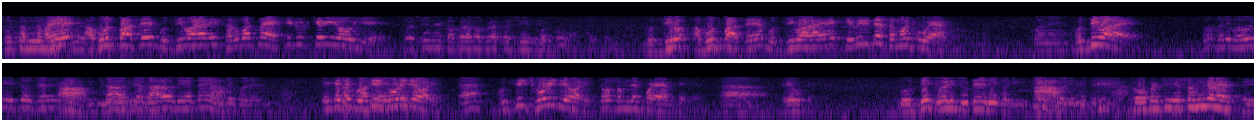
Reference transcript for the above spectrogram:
તો તમને અભૂત પાસે બુદ્ધિ વાળાની શરૂઆતમાં એટીટ્યુડ કેવી હોવી જોઈએ? કશું નહીં કપડા બપડા કશું બુદ્ધિ અભૂત પાસે બુદ્ધિ વાળા કેવી રીતે સમજવું એમ? કોને? બુદ્ધિ વાળા તો બધી બહુ રીતો છે. ને. હા. ના હોય ત્યાં ગાળો દે તો સમજ પડે એ કે છે બુદ્ધિ છોડી દેવાની. બુદ્ધિ છોડી દેવાની તો સમજણ પડે એમ કે છે. હા. એવું કે બુદ્ધિ છોડી છૂટે નહીં બધી તો પછી એ સમજાય જ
